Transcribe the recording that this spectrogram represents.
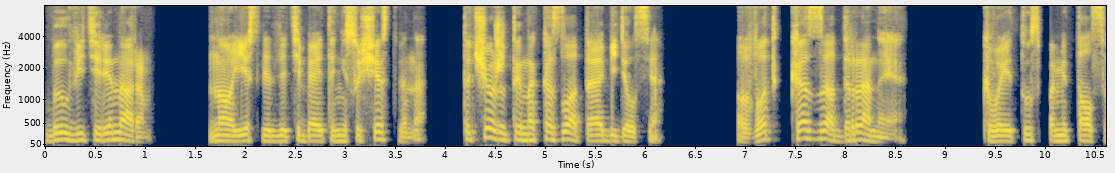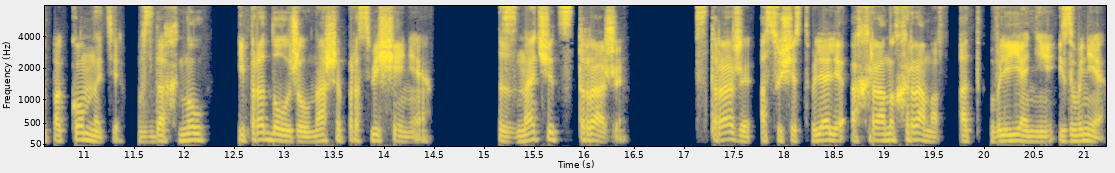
был ветеринаром, но если для тебя это несущественно, то чё же ты на козла-то обиделся? Вот коза драная!» Квейтус пометался по комнате, вздохнул и продолжил наше просвещение. «Значит, стражи. Стражи осуществляли охрану храмов от влияния извне.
